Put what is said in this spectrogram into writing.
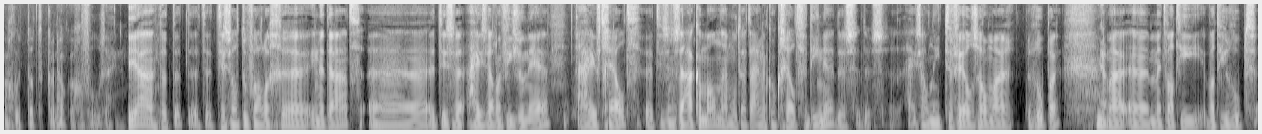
Maar goed, dat kan ook een gevoel zijn. Ja, dat, dat, het is wel toevallig uh, inderdaad. Uh, het is, hij is wel een visionair. Hij heeft geld. Het is een zakenman. Hij moet uiteindelijk ook geld verdienen. Dus, dus hij zal niet te veel zomaar roepen. Ja. Maar uh, met wat hij, wat hij roept,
